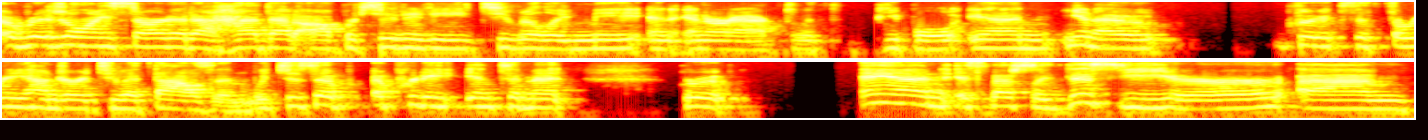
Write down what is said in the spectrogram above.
originally started, I had that opportunity to really meet and interact with people in, you know, groups of 300 to 1,000, which is a, a pretty intimate group. And especially this year, um,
